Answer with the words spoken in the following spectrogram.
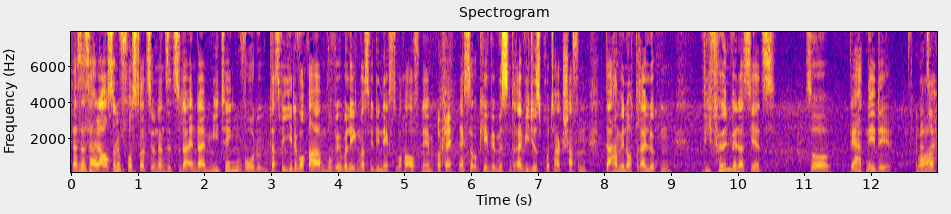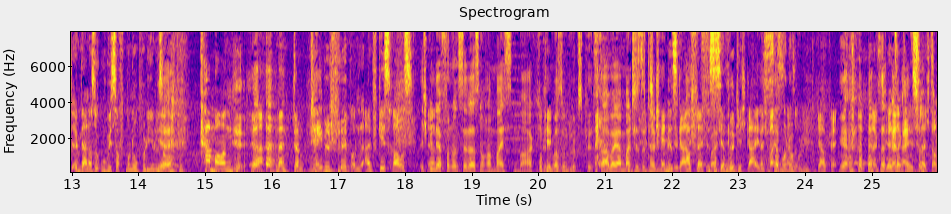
Das ist halt auch so eine Frustration. Dann sitzt du da in deinem Meeting, wo du, das wir jede Woche haben, wo wir überlegen, was wir die nächste Woche aufnehmen. Okay. Dann denkst du, okay, wir müssen drei Videos pro Tag schaffen. Da haben wir noch drei Lücken. Wie füllen wir das jetzt? So, wer hat eine Idee? Und dann Boah. sagt irgendeiner so Ubisoft Monopoly und du Ja. so, come on. Ja? Und dann, dann Table Flip und einfach gehst raus. Ich bin ja. der von uns, der das noch am meisten mag. Ich Okay. bin immer so ein Glückspilz da, aber ja, manche sind halt. Ich kenne es gar nicht, vielleicht ist es ja wirklich geil. Es ich ist halt weiß Monopoly. Also, ja, okay. Ja. Na gut, jetzt kenne ich es vielleicht auch.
